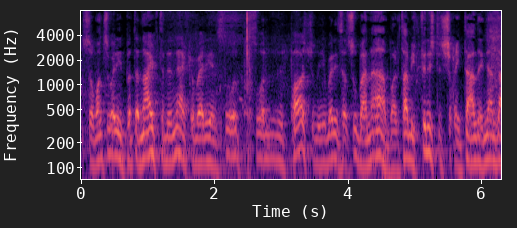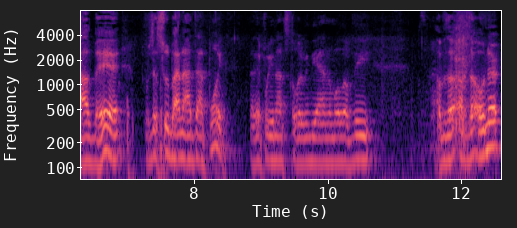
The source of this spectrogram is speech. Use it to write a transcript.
So once already put the knife to the neck already and slaughtered it partially, already it's a subhanah. By the time he finished the shechita, the inyan dal was a subhanah at that point. And therefore you're not slaughtering the animal of the of the of the owner.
